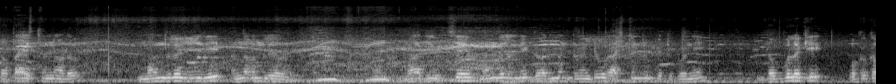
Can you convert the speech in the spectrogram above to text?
సతాయిస్తున్నాడు. మందులు ఏది అందడం లేదు. మాకు ఇచ్చే మందులన్నీ గవర్నమెంట్ నుండి ఒక అసిస్టెంట్ని పెట్టుకొని డబ్బులకి ఒక్కొక్క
